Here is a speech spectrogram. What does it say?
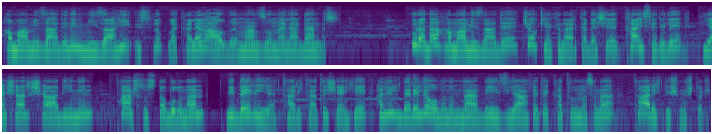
Hamamizade'nin mizahi üslupla kaleme aldığı manzumelerdendir. Burada Hamamizade çok yakın arkadaşı Kayserili Yaşar Şadi'nin Tarsus'ta bulunan Biberiye tarikatı şeyhi Halil Derelioğlu'nun verdiği ziyafete katılmasına tarih düşmüştür.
